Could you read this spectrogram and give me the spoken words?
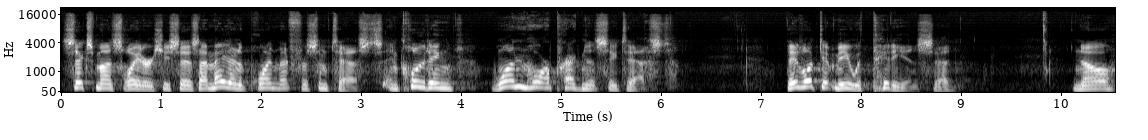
Six months later, she says, I made an appointment for some tests, including one more pregnancy test. They looked at me with pity and said, No,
